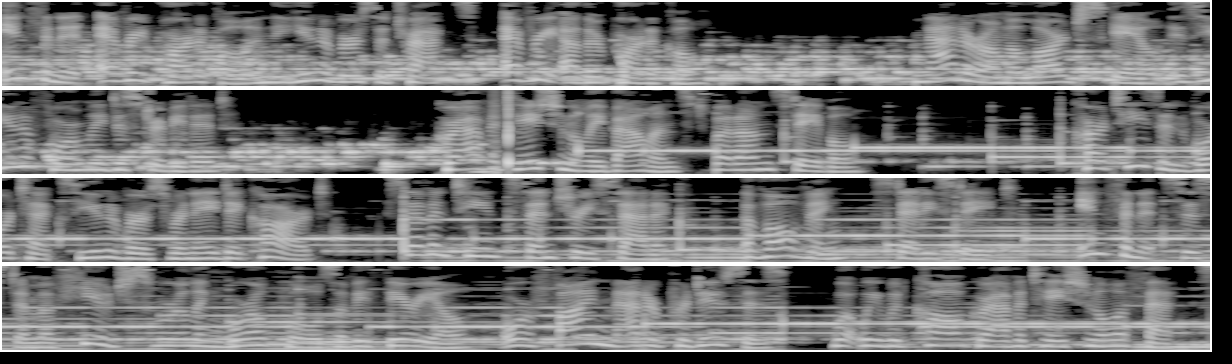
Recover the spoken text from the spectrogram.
Infinite every particle in the universe attracts every other particle. Matter on the large scale is uniformly distributed. Gravitationally balanced but unstable. Cartesian vortex universe René Descartes, 17th century static, evolving, steady state, infinite system of huge swirling whirlpools of ethereal, or fine matter produces, what we would call gravitational effects.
